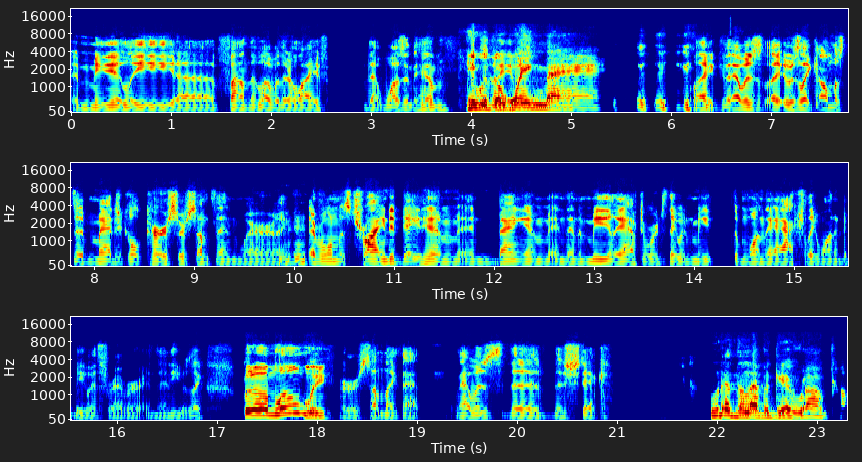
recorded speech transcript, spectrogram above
immediately uh, found the love of their life that wasn't him. He was So a wingman. like that was it was like almost a magical curse or something where like Mhm. everyone was trying to date him and bang him and then immediately afterwards they would meet the one they actually wanted to be with forever and then he was like but i'm lonely or something like that that was the the shtick Who doesn't love a good rom com?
